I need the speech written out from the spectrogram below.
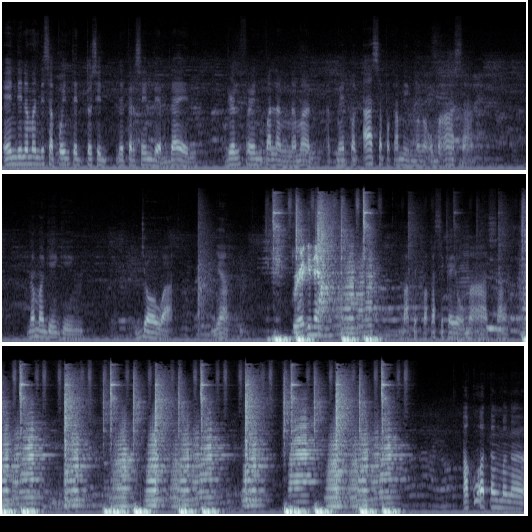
Eh, hindi naman disappointed to si letter sender dahil girlfriend pa lang naman at may pag-asa pa kaming mga umaasa na magiging jowa niya. Break it down. Bakit pa kasi kayo umaasa? Ako at ang mga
